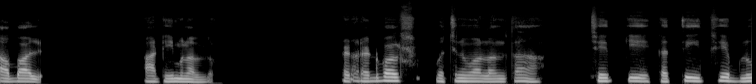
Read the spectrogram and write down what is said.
ఆ బాల్ ఆ టీం అనదు రెడ్ బాల్స్ వచ్చిన వాళ్ళంతా చేతికి కత్తి ఇచ్చి బ్లూ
